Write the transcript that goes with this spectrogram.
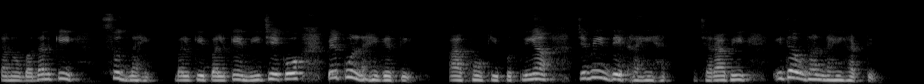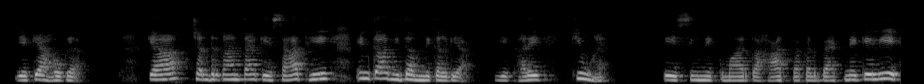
तनो बदन की सुध नहीं, बल्कि पलके नीचे को बिल्कुल नहीं गिरती। आँखों की पुतलियाँ ज़मीन देख रही हैं। जरा भी इधर उधर नहीं हटती। ये क्या हो गया? क्या चंद्रकांता के साथ ही इनका भी दम निकल गया? ये खड़े क्यों हैं? तेज सिंह ने कुमार का हाथ पकड़ बैठने के लिए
